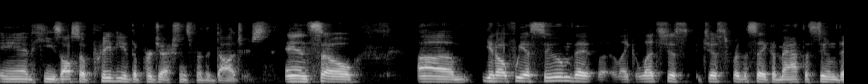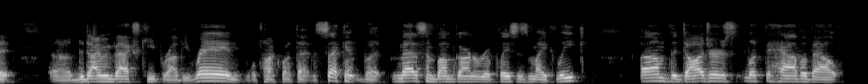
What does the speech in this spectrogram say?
and he's also previewed the projections for the Dodgers. And so, um, you know, if we assume that, like, let's just just for the sake of math, assume that uh, the Diamondbacks keep Robbie Ray, and we'll talk about that in a second. But Madison Bumgarner replaces Mike Leake. Um, the Dodgers look to have about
